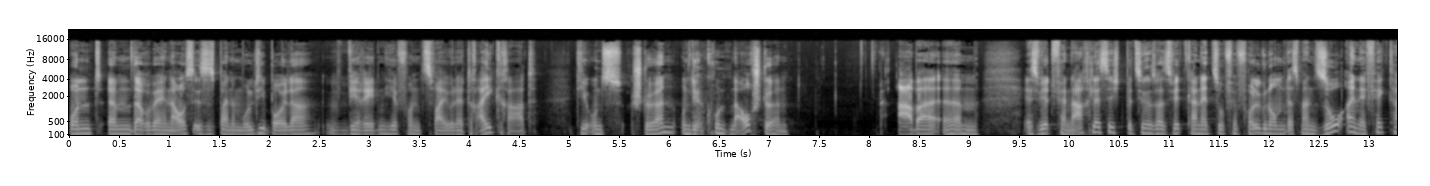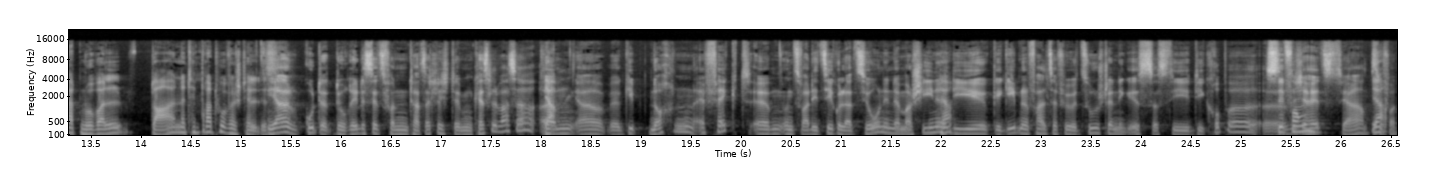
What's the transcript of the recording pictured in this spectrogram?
Und ähm, darüber hinaus ist es bei einem Multiboiler, wir reden hier von zwei oder drei Grad, die uns stören und ja. den Kunden auch stören. Aber ähm, es wird vernachlässigt, beziehungsweise es wird gar nicht so für voll genommen, dass man so einen Effekt hat, nur weil da eine Temperatur verstellt ist. Ja, gut, du redest jetzt von tatsächlich dem Kesselwasser. Ja. Ähm, äh, gibt noch einen Effekt, ähm, und zwar die Zirkulation in der Maschine, Ja. die gegebenenfalls dafür zuständig ist, dass die, die Gruppe äh, Siphon. sich erhitzt. Ja, Ja. Siphon.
